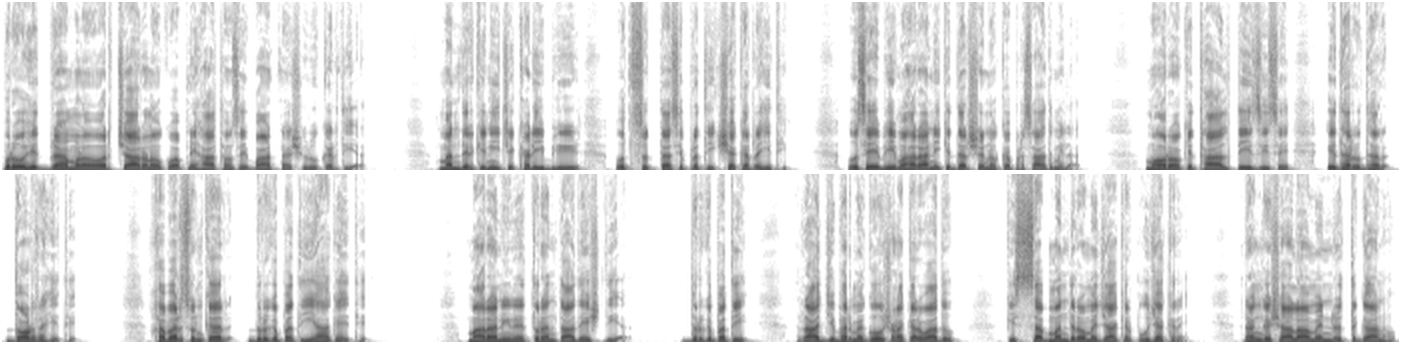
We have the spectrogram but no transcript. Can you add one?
पुरोहित ब्राह्मणों और चारणों को अपने हाथों से बांटना शुरू कर दिया। मंदिर के नीचे खड़ी भीड़ उत्सुकता से प्रतीक्षा कर रही थी। उसे भी महारानी के दर्शनों का प्रसाद मिला। मोहरों के थाल तेज़ी से इधर उधर दौड़ रहे थे। खबर सुनकर दुर्गपति आ गए थे। महारानी ने तुरंत आदेश दिया, दुर्गपति राज्य भर में घोषणा करवा दो कि सब मंदिरों में जाकर पूजा करें। रंगशालाओं में नृत्य गान हो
